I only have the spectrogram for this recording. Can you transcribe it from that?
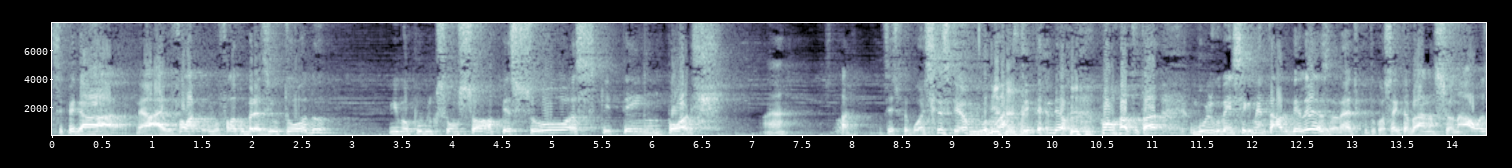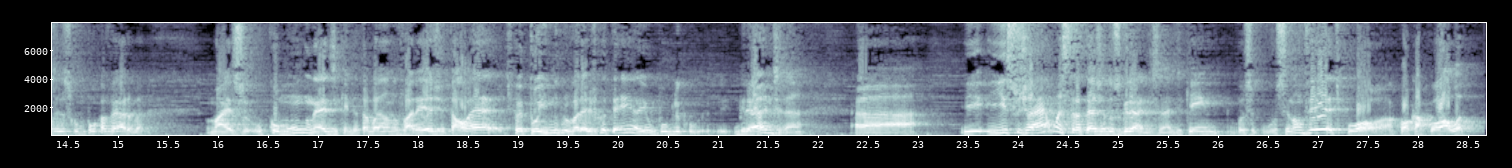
você pegar, né? eu vou falar, eu vou falar com o Brasil todo e meu público são só pessoas que têm um Porsche, né? Não sei se foi bom esse exemplo, mas tu entendeu? Como tu tá um público bem segmentado, beleza, né? Tipo, tu consegue trabalhar nacional às vezes com pouca verba. Mas o comum, né, de quem está trabalhando no varejo e tal, é, tipo, eu estou indo para o varejo que eu tenho aí um público grande, né? Ah, e, e, isso já é uma estratégia dos grandes, né? De quem você, você não vê, tipo, a Coca-Cola,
